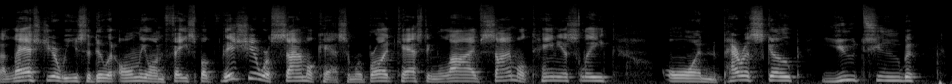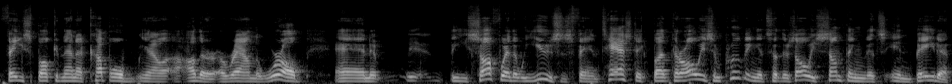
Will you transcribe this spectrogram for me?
uh, last year we used to do it only on Facebook. This year we're simulcasting. We're broadcasting live simultaneously on Periscope, YouTube, Facebook, and then a couple, you know, other around the world. And the software that we use is fantastic, but they're always improving it, so there's always something that's in beta.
